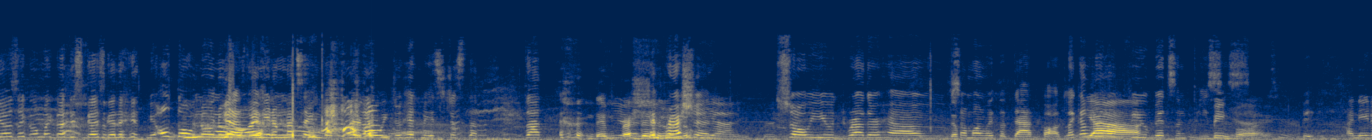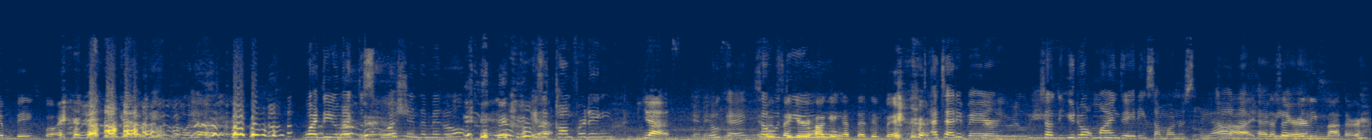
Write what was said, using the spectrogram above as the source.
yeah, I was like, oh my god, this guy's gonna hit me. Although, no, no, Yes, no. I mean, I'm not saying that they're going to hit me. It's just that that the impression. impression. Yeah, impression. So you'd rather have The- someone with a dad bod, like a Yeah. little few bits and pieces. Big boy. Bi- I need a big boy. Why do you like to squish in the middle? Is it comforting? Yes, it is. Okay. it so looks like you're you, hugging a teddy bear. a teddy bear. Really, really. So you don't mind dating someone who's on a yeah, it heavier? doesn't really matter.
